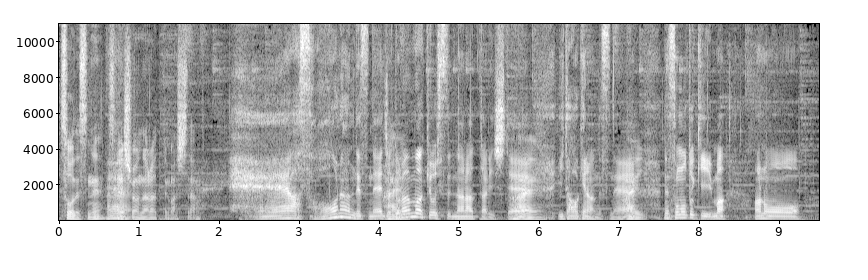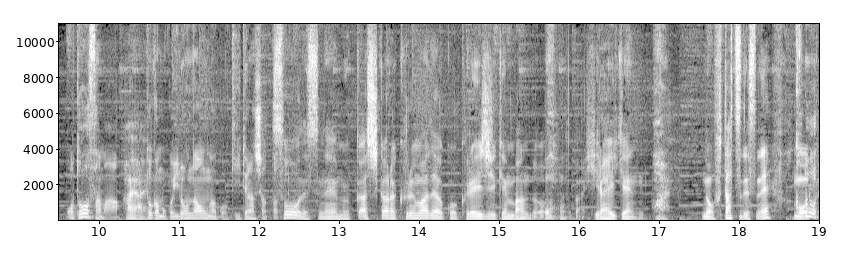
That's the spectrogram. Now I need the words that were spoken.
そうですね、最初は習ってましたへえあそうなんですね。じゃあドラムは教室で習ったりしてい。たわけなんですね、でその時まああのーお父様とかもこういろんな音楽を聴いてらっしゃった、そうですね。昔から車ではこうクレイジーケンバンドとか平井堅、はい、の2つですね。もう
